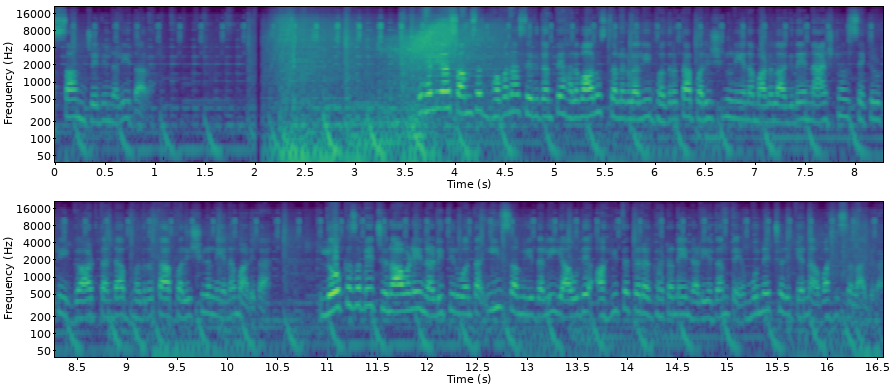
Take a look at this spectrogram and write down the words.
ಅಸ್ಸಾಂ ಜೈಲಿನಲ್ಲಿ ಇದ್ದಾರೆ ದೆಹಲಿಯ ಸಂಸತ್ ಭವನ ಸೇರಿದಂತೆ ಹಲವಾರು ಸ್ಥಳಗಳಲ್ಲಿ ಭದ್ರತಾ ಪರಿಶೀಲನೆಯನ್ನು ಮಾಡಲಾಗಿದೆ. ನ್ಯಾಷನಲ್ ಸೆಕ್ಯೂರಿಟಿ ಗಾರ್ಡ್ ತಂಡ ಭದ್ರತಾ ಪರಿಶೀಲನೆಯನ್ನು ಮಾಡಿದೆ. ಲೋಕಸಭೆ ಚುನಾವಣೆ ನಡೀತಿರುವಂತಹ ಈ ಸಮಯದಲ್ಲಿ ಯಾವುದೇ ಅಹಿತಕರ ಘಟನೆ ನಡೆಯದಂತೆ ಮುನ್ನೆಚ್ಚರಿಕೆಯನ್ನು ವಹಿಸಲಾಗಿದೆ.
